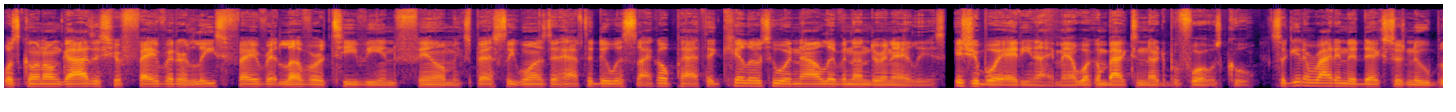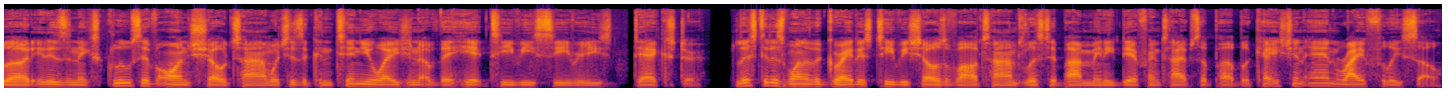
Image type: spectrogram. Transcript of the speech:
What's going on, guys? It's your favorite or least favorite lover of TV and film, especially ones that have to do with psychopathic killers who are now living under an alias. It's your boy Eddie Knight, man. Welcome back to Nerdy Before It Was Cool. So, getting right into Dexter's New Blood, it is an exclusive on Showtime, which is a continuation of the hit TV series Dexter. Listed as one of the greatest TV shows of all times, listed by many different types of publication, and rightfully so.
